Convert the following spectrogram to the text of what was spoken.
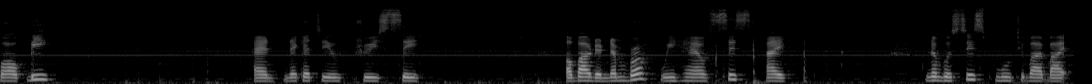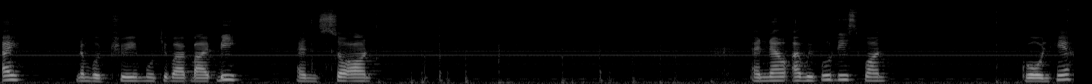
4b, and negative 3c. About the number, we have 6a. Number 6 multiplied by a, number 3 multiplied by b, and so on. And now I will put this one go in here.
